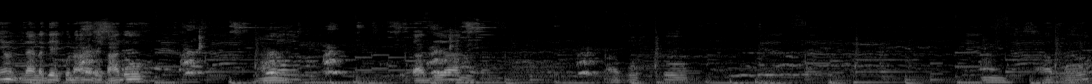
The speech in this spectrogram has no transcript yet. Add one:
Ngayon, lalagay ko na ang rekado. Yan. Rekado yan. Tapos to. Yan. Tapos,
